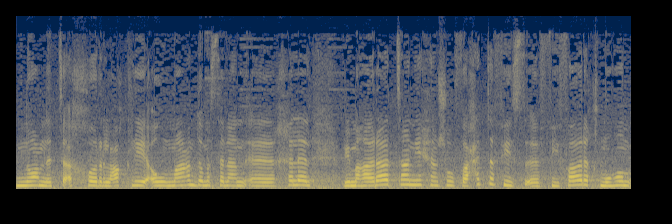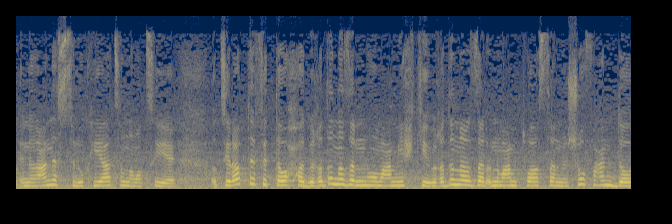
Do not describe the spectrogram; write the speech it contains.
نوع من التأخر العقلي أو ما عنده مثلا آه، خلل بمهارات ثانية إحنا نشوفها. حتى في في فارق مهم إنه عندنا السلوكيات النمطية. اضطراب طيف التوحد بغض النظر إنه ما عم يحكي بغض النظر إنه ما عم يتواصل بنشوف عنده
